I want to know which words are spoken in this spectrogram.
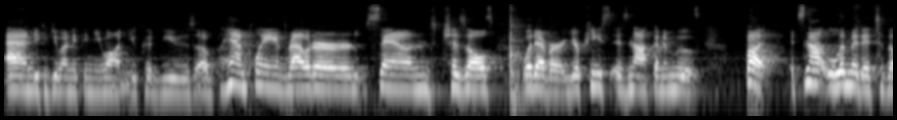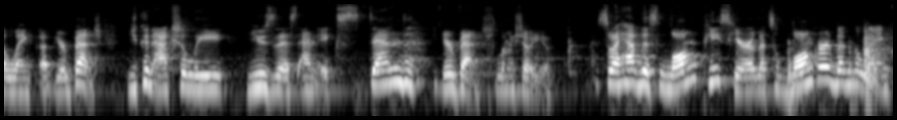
and you could do anything you want. You could use a hand plane, router, sand, chisels, whatever. Your piece is not gonna move. But it's not limited to the length of your bench. You can actually use this and extend your bench. Let me show you. So I have this long piece here that's longer than the length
